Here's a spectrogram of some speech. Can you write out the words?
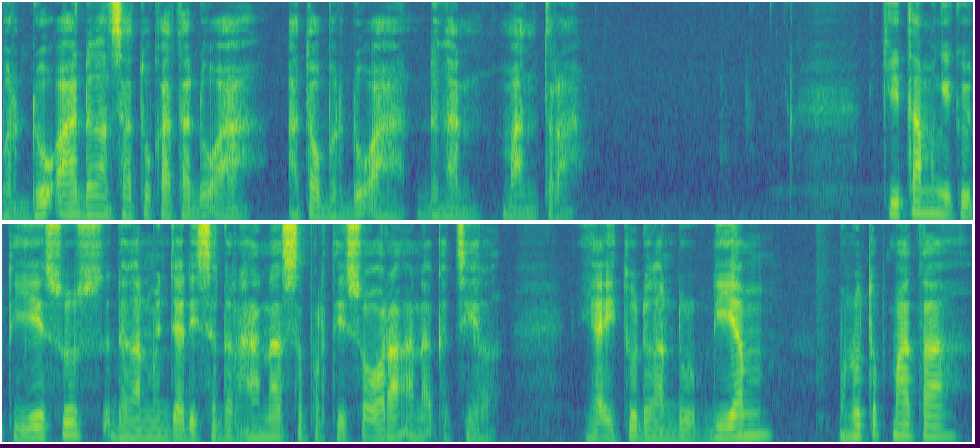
Berdoa dengan satu kata doa atau berdoa dengan mantra. Kita mengikuti Yesus dengan menjadi sederhana seperti seorang anak kecil, yaitu dengan duduk diam, menutup mata,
